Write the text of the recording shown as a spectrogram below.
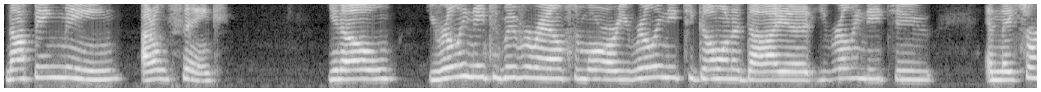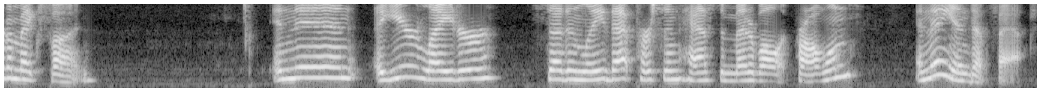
not being mean, I don't think, you know, you really need to move around some more. You really need to go on a diet. You really need to, and they sort of make fun. And then a year later, suddenly that person has some metabolic problems and they end up fat.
